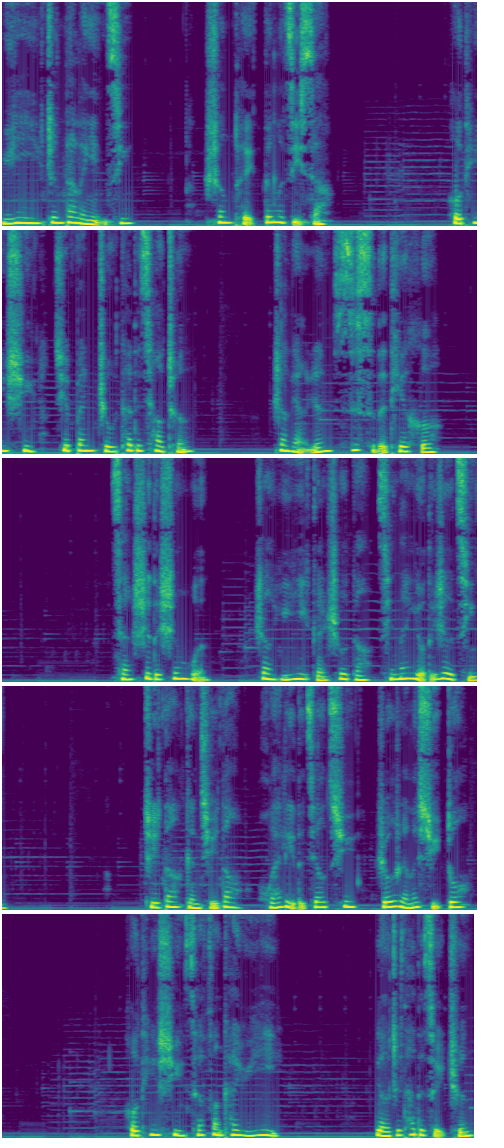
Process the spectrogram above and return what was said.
于毅睁大了眼睛，双腿蹬了几下。侯天旭却扳住他的翘臀，让两人死死的贴合。强势的深吻让于毅感受到前男友的热情，直到感觉到。怀里的娇躯柔软了许多，侯天旭才放开于毅，咬着他的嘴唇，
